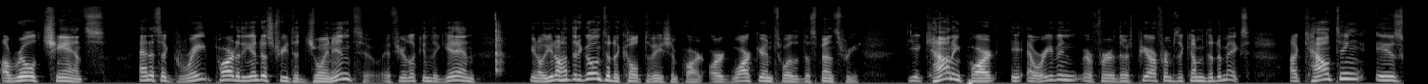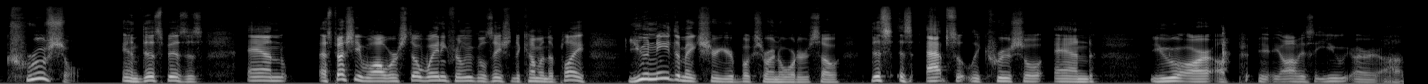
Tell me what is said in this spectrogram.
a real chance, and it's a great part of the industry to join into. If you're looking to get in, you know, you don't have to go into the cultivation part or walk into a dispensary. The accounting part, eh, or even or for there's PR firms that come into the mix, accounting is crucial in this business. And especially while we're still waiting for legalization to come into play, you need to make sure your books are in order. So this is absolutely crucial, and you are obviously you are uh,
